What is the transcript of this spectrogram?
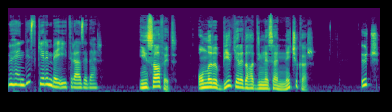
mühendis Kerim Bey itiraz eder. İnsaf et. Onları bir kere daha dinlesen ne çıkar? 3.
